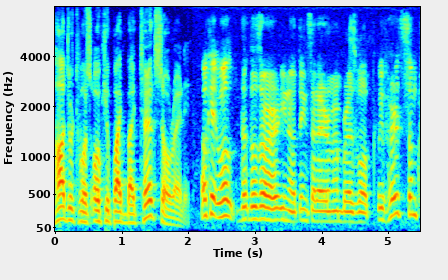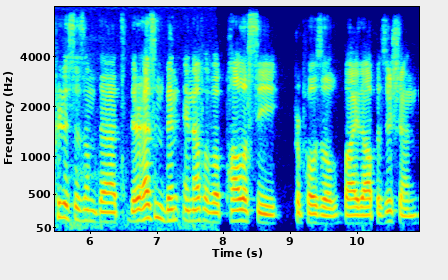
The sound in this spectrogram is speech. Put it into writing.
Hadrut was occupied by Turks already. Okay, well, th- those are you know things that I remember as well. We've heard some criticism that there hasn't been enough of a policy proposal by the opposition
